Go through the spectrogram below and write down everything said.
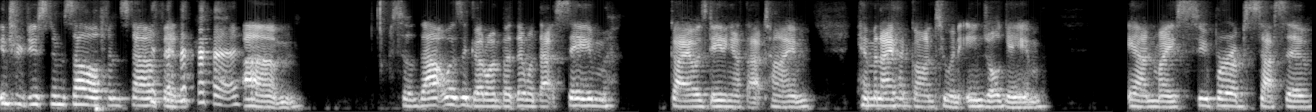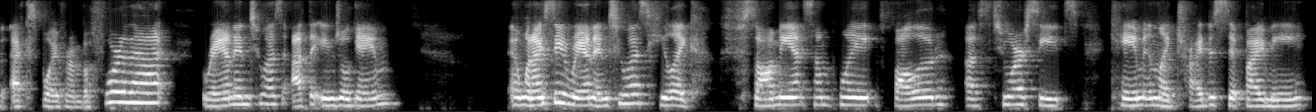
introduced himself and stuff. And um, so that was a good one. But then with that same guy I was dating at that time, him and I had gone to an angel game, and my super obsessive ex-boyfriend before that ran into us at the angel game. And when I say ran into us, he like saw me at some point, followed us to our seats, came and like tried to sit by me.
